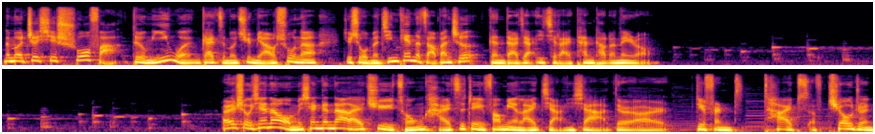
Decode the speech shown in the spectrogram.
那么这些说法都用英文该怎么去描述呢？就是我们今天的早班车跟大家一起来探讨的内容。而首先呢，我们先跟大家来去从孩子这一方面来讲一下，there are different types of children。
